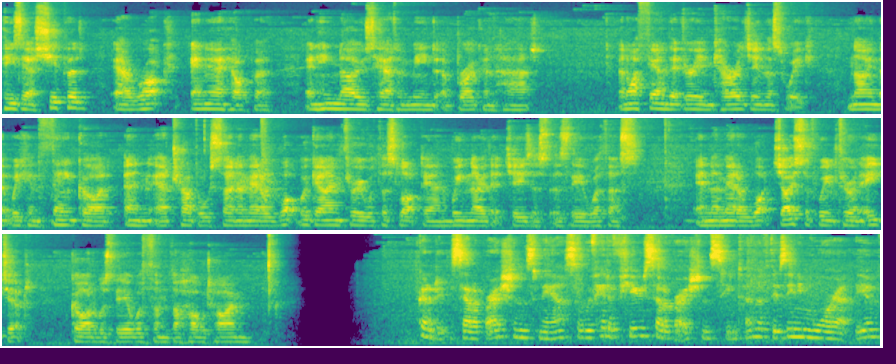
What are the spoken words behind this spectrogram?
He's our shepherd, our rock, and our helper, and He knows how to mend a broken heart. And I found that very encouraging this week, knowing that we can thank God in our troubles. So no matter what we're going through with this lockdown, we know that Jesus is there with us. And no matter what Joseph went through in Egypt, God was there with them the whole time. We're going to do the celebrations now. So we've had a few celebrations sent in. If there's any more out there,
